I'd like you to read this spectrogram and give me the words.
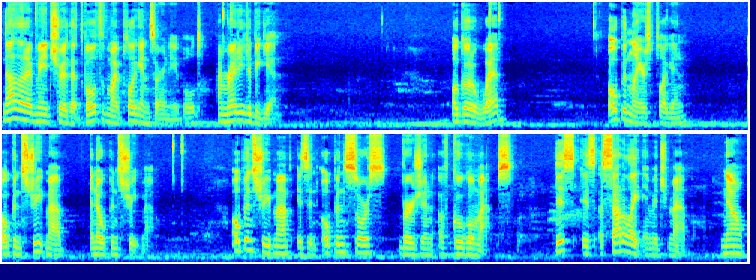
Now that I've made sure that both of my plugins are enabled, I'm ready to begin. I'll go to Web, OpenLayers plugin, OpenStreetMap, and OpenStreetMap. OpenStreetMap is an open source version of Google Maps. This is a satellite image map. Now,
